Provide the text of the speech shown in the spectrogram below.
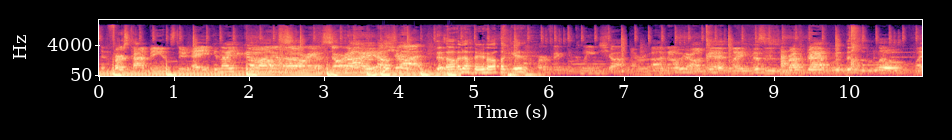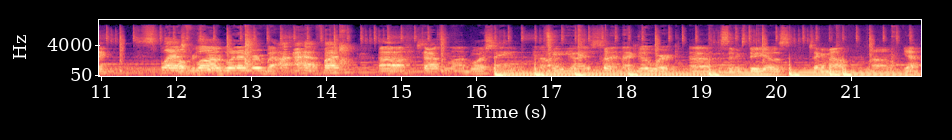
The first time being in the studio. Hey, you can now you can come Oh, on I'm in. uh, sorry. I'm sorry. Nah, I you ruined know, the. This, Oh no, you're all good. Perfect, clean shot. and I ruined uh, no, we're all good. Like this is rough draft. This is a little like splash Oh, vlog, sure. whatever. But I, I had fun. Uh, shout out to my boy Shane. You know, What's up, he, he guys? put in that good work. Uh, Pacific Studios. Check him out. Um, yeah,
